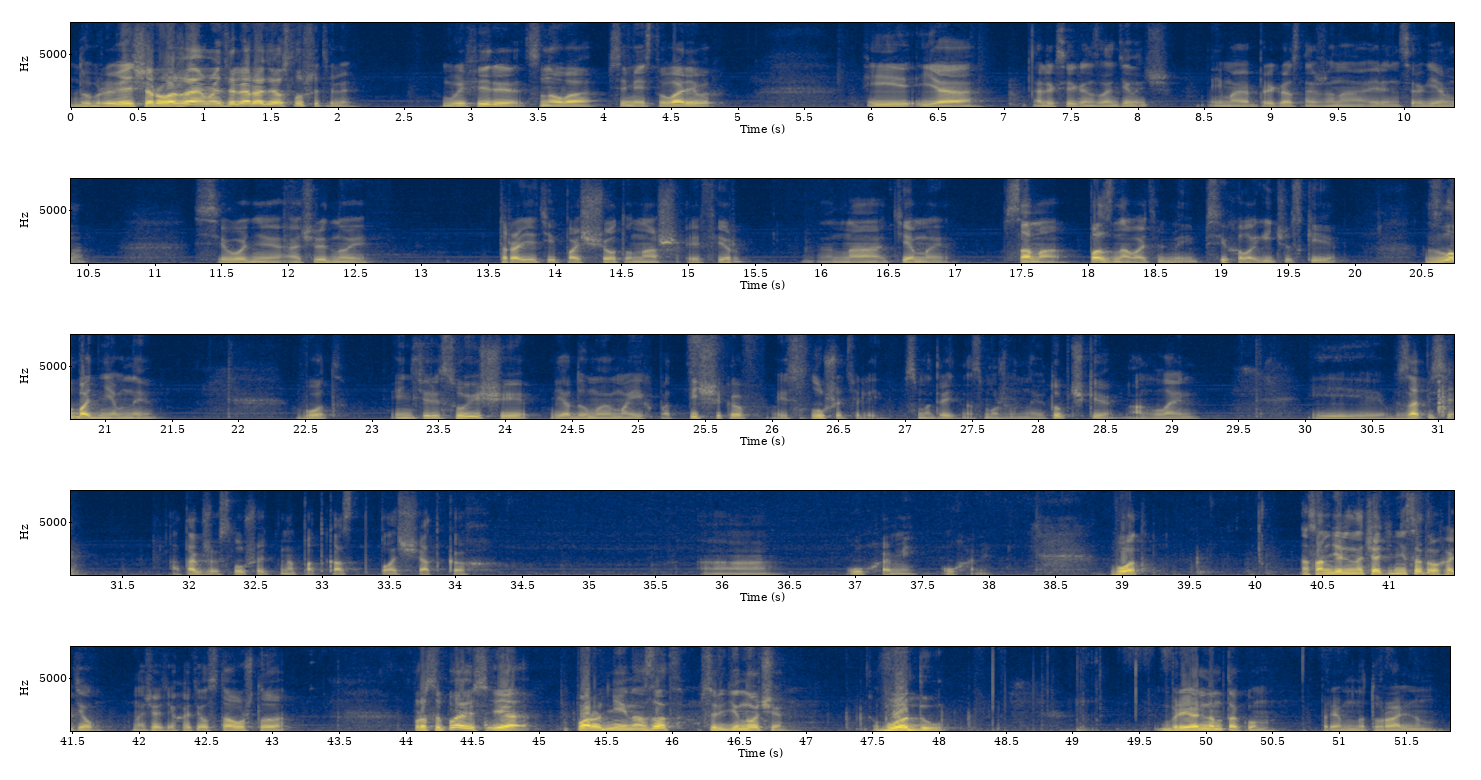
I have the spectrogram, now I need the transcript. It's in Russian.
Добрый вечер, уважаемые телерадиослушатели. В эфире снова семейство Варьевых. И я, Алексей Константинович, и моя прекрасная жена Ирина Сергеевна. Сегодня очередной третий по счету наш эфир на темы самопознавательные, психологические, злободневные. Вот, интересующие, я думаю, моих подписчиков и слушателей. Смотреть нас можно на ютубчике, онлайн и в записи, а также слушать на подкаст-площадках а, ухами, ухами. Вот. На самом деле начать я не с этого хотел. Начать я хотел с того, что просыпаюсь я пару дней назад среди ночи в аду. В реальном таком, прям натуральном.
